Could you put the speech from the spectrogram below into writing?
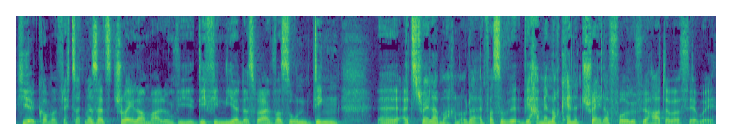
hier, komm mal, vielleicht sollten wir es als Trailer mal irgendwie definieren, dass wir einfach so ein Ding äh, als Trailer machen, oder? Einfach so, wir, wir haben ja noch keine Trailer-Folge für Hard Aber Fairway.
